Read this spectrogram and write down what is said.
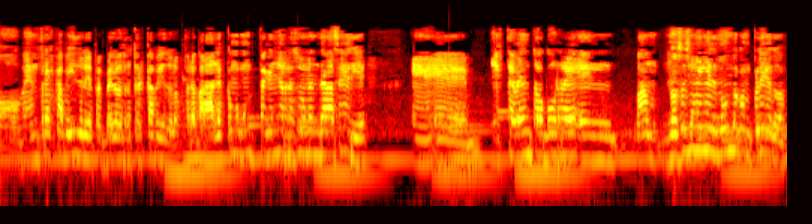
o ven tres capítulos y después ver los otros tres capítulos. Pero para darles como un pequeño resumen de la serie, eh, eh, este evento ocurre en, vamos, no sé si es en el mundo completo,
